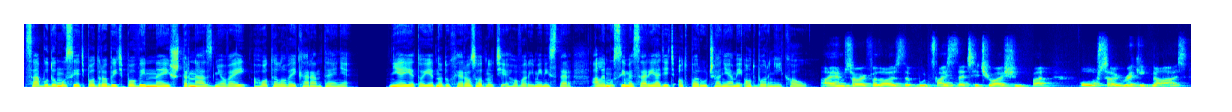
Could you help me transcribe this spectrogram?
sa budú musieť podrobiť povinnej 14-dňovej hotelovej karanténe. Nie je to jednoduché rozhodnutie, hovorí minister, ale musíme sa riadiť odporúčaniami odborníkov. I am sorry for those that would face that situation, but also recognize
